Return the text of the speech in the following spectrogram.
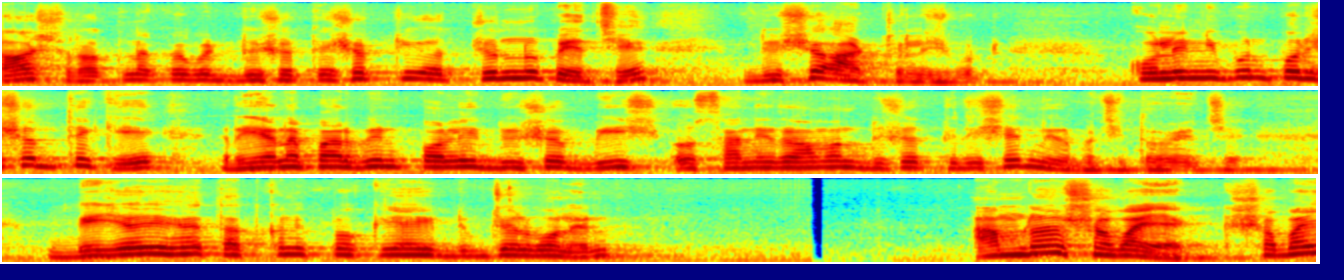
দশ রত্নাকবির দুশো তেষট্টি ও চুন্নু পেয়েছে দুশো আটচল্লিশ ভোট। কলি নিপুণ পরিষদ থেকে রিয়ানা পারভিন, পলি দুশো বিশ ও সানি রহমান দুশো তিরিশে নির্বাচিত হয়েছে। বিজয়ী হয়ে তাৎক্ষণিক প্রক্রিয়ায় ডিপজল বলেন আমরা সবাই এক, সবাই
